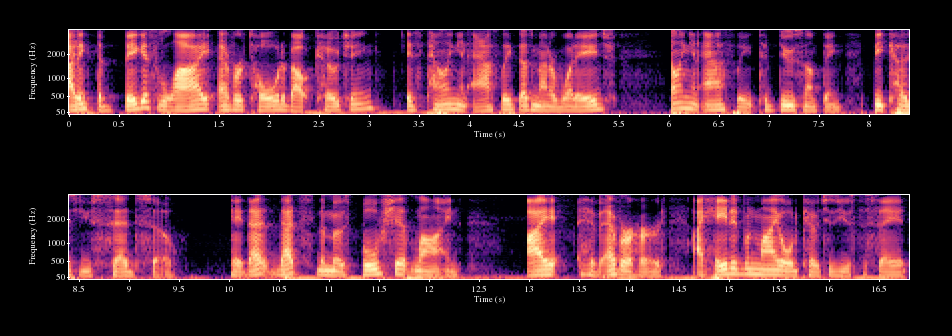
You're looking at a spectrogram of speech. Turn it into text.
I think the biggest lie ever told about coaching is telling an athlete, doesn't matter what age, telling an athlete to do something because you said so. Okay, that that's the most bullshit line I have ever heard. I hated when my old coaches used to say it,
